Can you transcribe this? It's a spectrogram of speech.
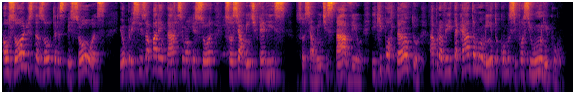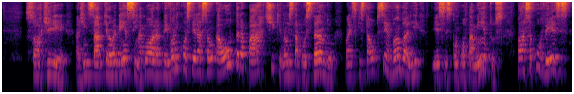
Aos olhos das outras pessoas, eu preciso aparentar ser uma pessoa socialmente feliz, socialmente estável e que, portanto, aproveita cada momento como se fosse único. Só que a gente sabe que não é bem assim. Agora, levando em consideração a outra parte que não está postando, mas que está observando ali esses comportamentos, passa por vezes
